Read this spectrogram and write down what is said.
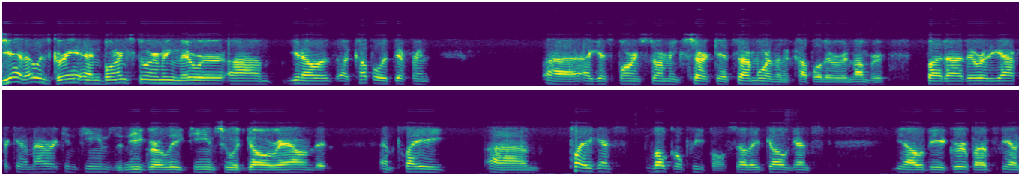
Yeah, that was great. And barnstorming, there were, um, you know, a, couple of different, uh, I guess, barnstorming circuits. Or more than a couple. There were a number. but uh, there were the African American teams, the Negro League teams, who would go around and and play um, play against local people. So they'd go against, you know, it would be a group of you know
